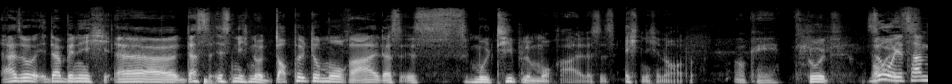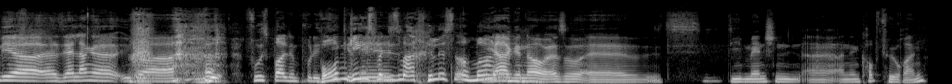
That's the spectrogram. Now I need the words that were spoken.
Also da bin ich, äh, das ist nicht nur doppelte Moral, das ist multiple Moral. Das ist echt nicht in Ordnung. Okay. Gut. So, jetzt haben wir äh, sehr lange über Fußball und Politik Worum ging es bei diesem Achilles nochmal? Ja, genau. Also äh, die Menschen äh, an den Kopfhörern.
